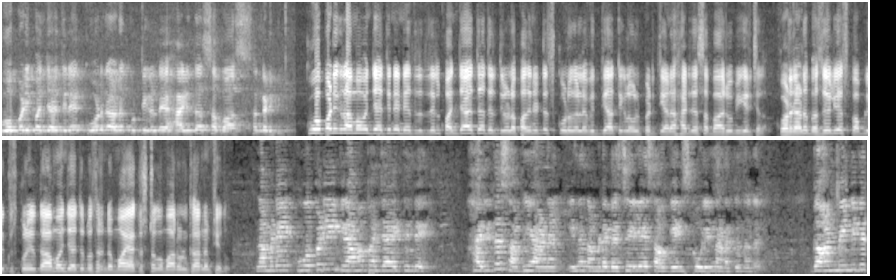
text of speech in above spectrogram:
കൂവപ്പടി പഞ്ചായത്തിലെ കോടനാട് കുട്ടികളുടെ ഹരിത സഭ സംഘടിപ്പിച്ചു. കൂവപ്പടി ഗ്രാമപഞ്ചായത്തിന്റെ നേതൃത്വത്തിൽ പഞ്ചായത്ത് അതിർത്തിയിലുള്ള പതിനെട്ട് സ്കൂളുകളിലെ വിദ്യാർത്ഥികളെ ഉൾപ്പെടുത്തിയാണ് ഹരിത സഭ രൂപീകരിച്ചത്. കോടനാട് ബസേലിയസ് പബ്ലിക് സ്കൂളിൽ ഗ്രാമപഞ്ചായത്ത് പ്രസിഡന്റ് മായ കൃഷ്ണകുമാർ ഉദ്ഘാടനം ചെയ്തു. നമ്മുടെ കൂവപ്പടി ഗ്രാമപഞ്ചായത്തിന്റെ ഹരിത സഭയാണ് ഇന്ന് നമ്മുടെ ബസേലിയ സൗഗേൻ സ്കൂളിൽ നടക്കുന്നത്. ഗവൺമെന്റിന്റെ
